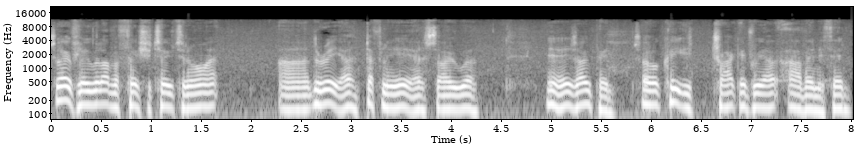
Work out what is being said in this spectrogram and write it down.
So hopefully we'll have a fish or two tonight. Uh, they're here, definitely here, so uh, yeah, it's open. So I'll keep you track if we have anything.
